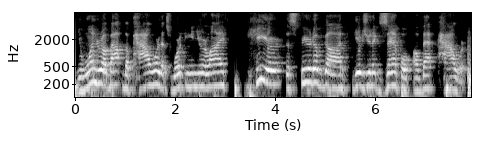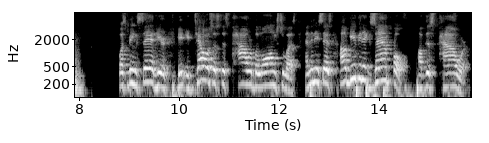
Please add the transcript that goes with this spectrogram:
You wonder about the power that's working in your life. Here, the Spirit of God gives you an example of that power. What's being said here, he, he, tells us this power belongs to us. And then he says, I'll give you an example of this power.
